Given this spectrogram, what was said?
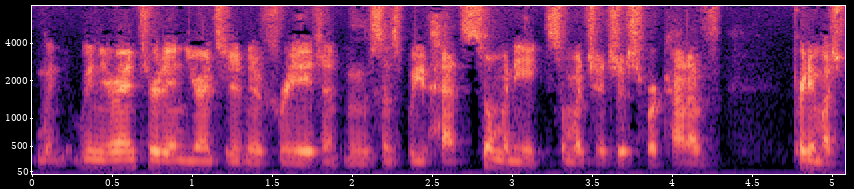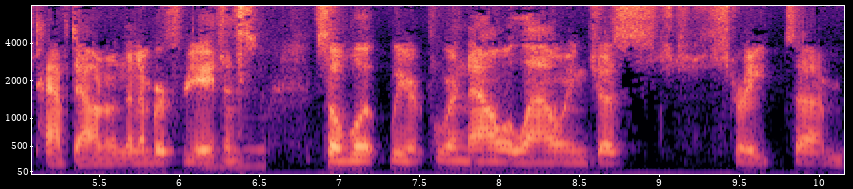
when, when you're entered in, you're entered into a free agent. And since we've had so many, so much interest, we're kind of pretty much tapped down on the number of free agents. So what we're, we're now allowing just straight um,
